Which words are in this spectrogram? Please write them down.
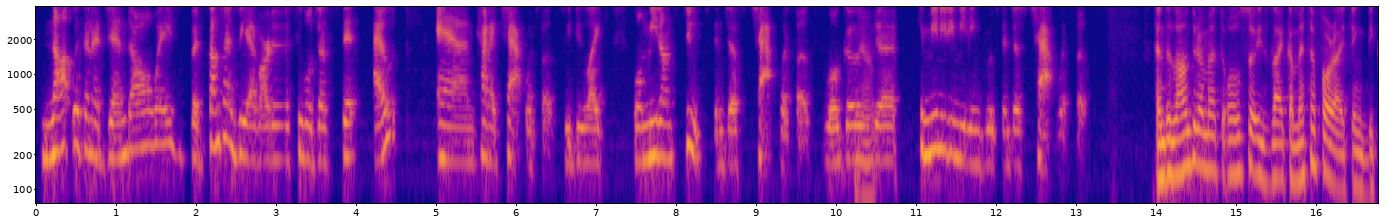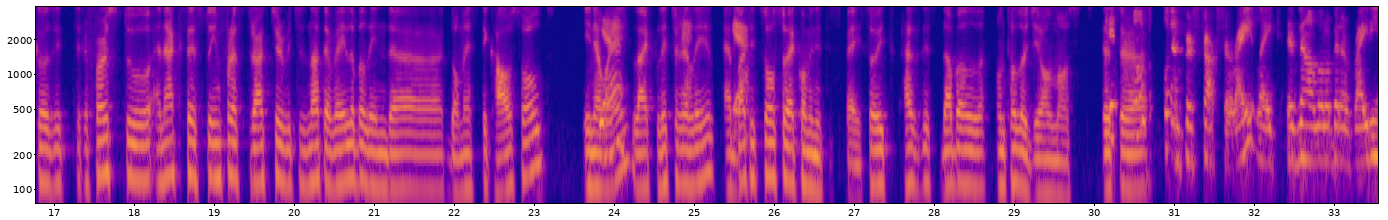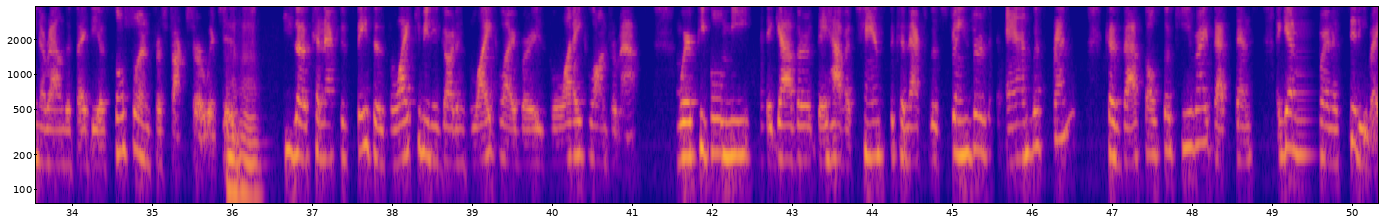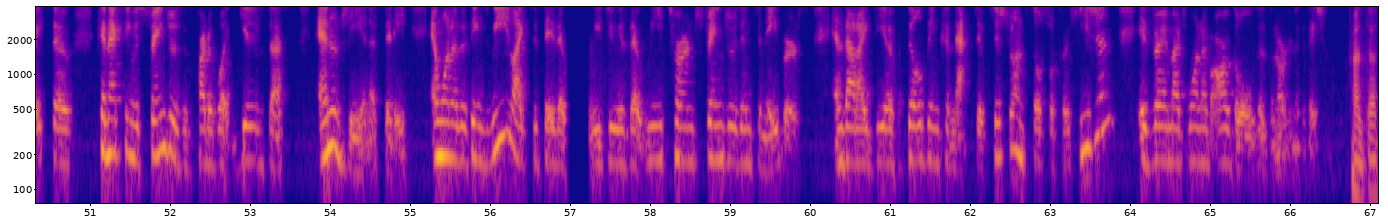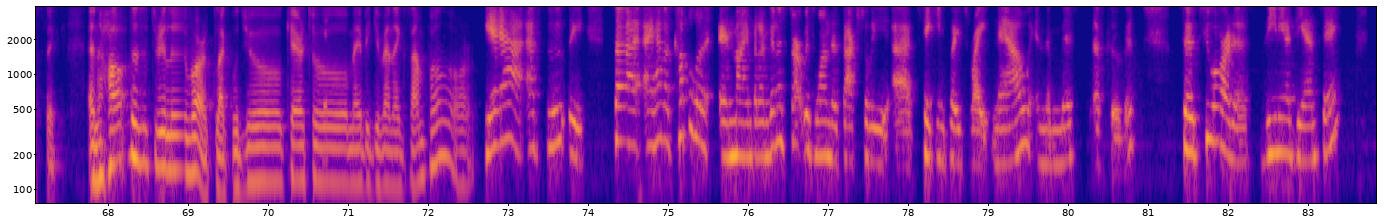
not with an agenda always, but sometimes we have artists who will just sit out and kind of chat with folks. We do like, we'll meet on stoops and just chat with folks. We'll go yeah. to community meeting groups and just chat with folks. And the laundromat also is like a metaphor, I think, because it refers to an access to infrastructure which is not available in the domestic household in a yes. way, like literally, uh, but it's also a community space. So it has this double ontology almost. There's it's a, social infrastructure, right? Like there's been a little bit of writing around this idea of social infrastructure, which is mm-hmm the connective spaces like community gardens, like libraries, like laundromats, where people meet, they gather, they have a chance to connect with strangers and with friends, because that's also key, right? That sense, again, we're in a city, right? So connecting with strangers is part of what gives us energy in a city. And one of the things we like to say that we do is that we turn strangers into neighbors. And that idea of building connective tissue and social cohesion is very much one of our goals as an organization. Fantastic. And how does it really work? Like, would you care to maybe give an example or? Yeah, absolutely. So I, I have a couple in mind, but I'm going to start with one that's actually uh, taking place right now in the midst of COVID. So two artists, Xenia Diente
